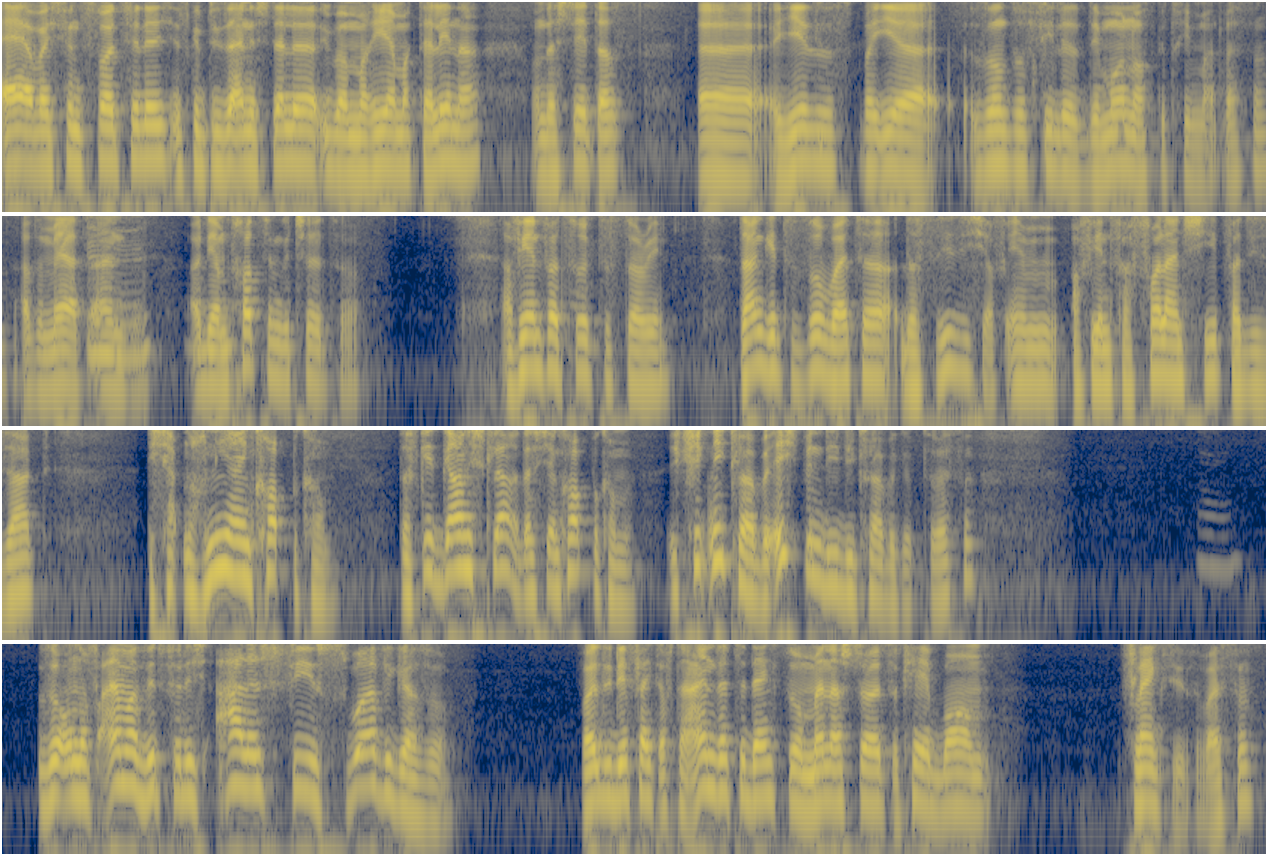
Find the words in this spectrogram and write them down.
Ey, aber ich finde es voll chillig. Es gibt diese eine Stelle über Maria Magdalena und da steht, dass äh, Jesus bei ihr so und so viele Dämonen ausgetrieben hat, weißt du? Also mehr als einen. So. Aber die haben trotzdem gechillt. So. Auf jeden Fall zurück zur Story. Dann geht es so weiter, dass sie sich auf, ihm, auf jeden Fall voll einschiebt, weil sie sagt, ich habe noch nie einen Korb bekommen. Das geht gar nicht klar, dass ich einen Korb bekomme. Ich krieg nie Körbe. Ich bin die, die Körbe gibt, weißt du? So, und auf einmal wird für dich alles viel swerviger so. Weil du dir vielleicht auf der einen Seite denkst, so Männerstolz, okay, boom, flank sie, so, weißt du?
